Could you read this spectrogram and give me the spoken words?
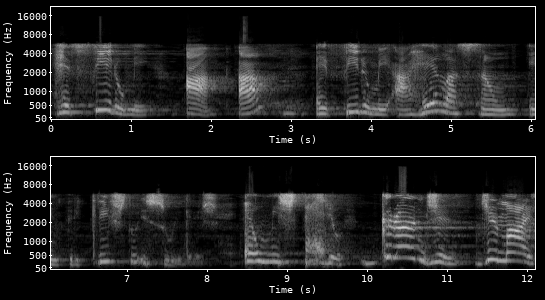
Refiro-me a, a refiro-me à relação entre Cristo e sua igreja. É um mistério grande demais.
